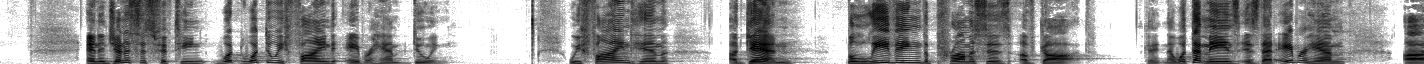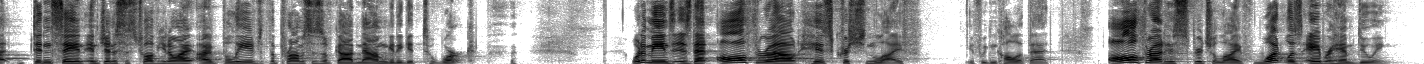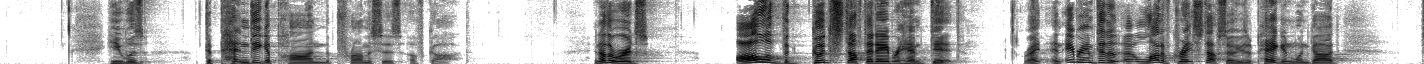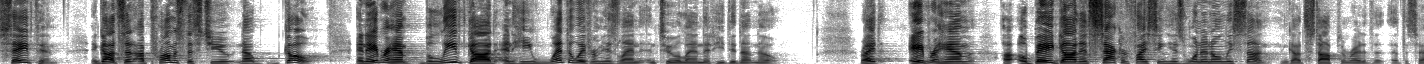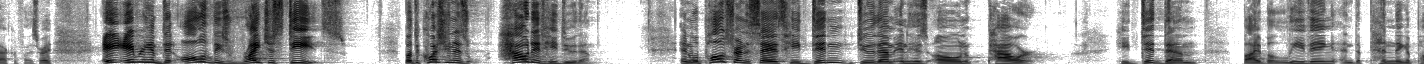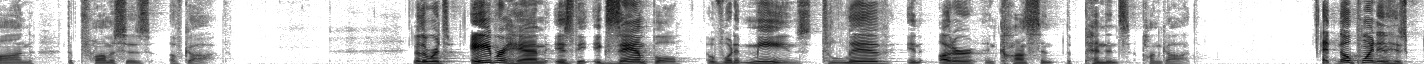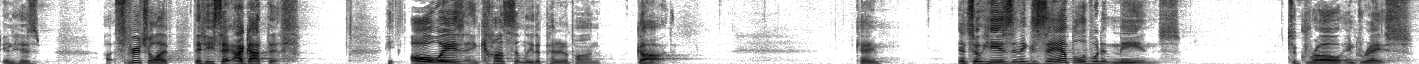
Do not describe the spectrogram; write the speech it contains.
And in Genesis 15, what, what do we find Abraham doing? We find him, again, believing the promises of God. Okay? Now, what that means is that Abraham uh, didn't say in, in, Genesis 12, you know, I, I've believed the promises of God, now I'm going to get to work. what it means is that all throughout his Christian life, if we can call it that, all throughout his spiritual life, what was Abraham doing? He was depending upon the promises of God. In other words, all of the good stuff that Abraham did, right? And Abraham did a, a, lot of great stuff. So he was a pagan when God saved him. And God said, I promise this to you, now go. And Abraham believed God and he went away from his land into a land that he did not know, right? Abraham uh, obeyed God in sacrificing his one and only son. And God stopped him right at the, at the sacrifice, right? A- Abraham did all of these righteous deeds. But the question is, how did he do them? And what Paul's trying to say is he didn't do them in his own power. He did them by believing and depending upon the promises of God. In other words, Abraham is the example of what it means to live in utter and constant dependence upon God. At no point in his, in his uh, spiritual life, did he say, I got this. He always and constantly dependent upon God. Okay? And so he is an example of what it means to grow in grace.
